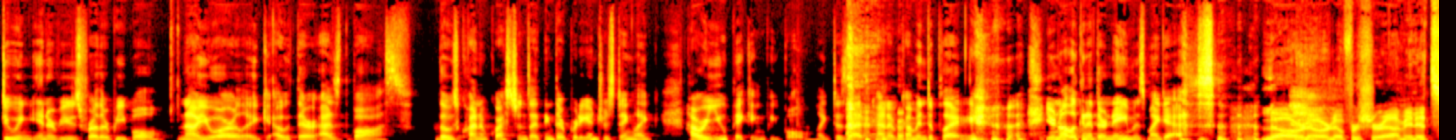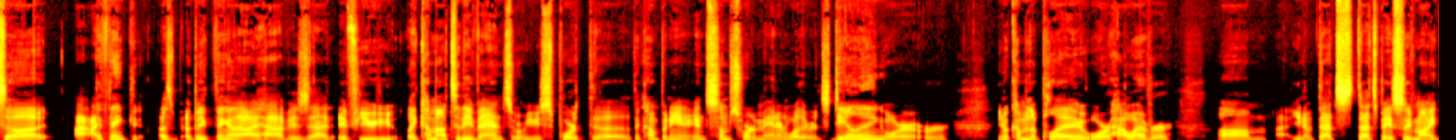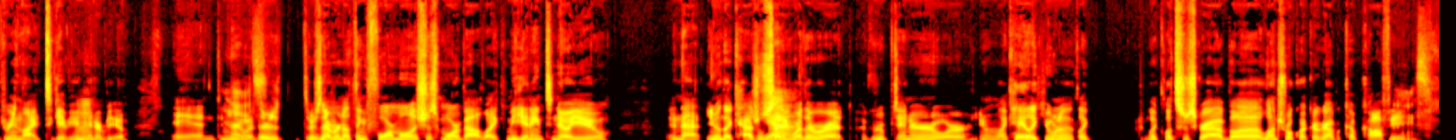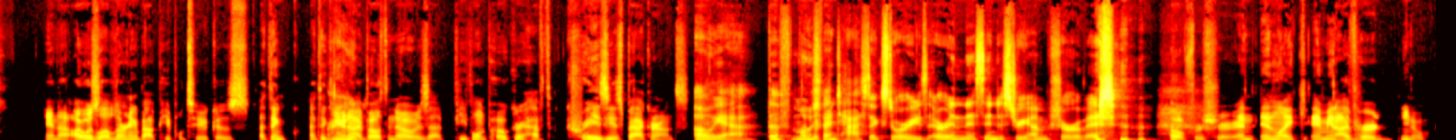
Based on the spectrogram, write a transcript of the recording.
doing interviews for other people, now you are like out there as the boss those kind of questions i think they're pretty interesting like how are you picking people like does that kind of come into play you're not looking at their name as my guess no no no for sure i mean it's uh I think a, a, big thing that I have is that if you like come out to the events or you support the the company in some sort of manner, whether it's dealing or or you know coming to play or however, um, you know that's that's basically my green light to give you an mm. interview. And you nice. know there's there's never nothing formal. It's just more about like me getting to know you in that, you know, that casual yeah. setting, whether we're at a group dinner or, you know, like, hey, like you want to like, like, let's just grab uh, lunch real quick or grab a cup of coffee. Nice. And I always love learning about people too, because I think I think right? you and I both know is that people in poker have the craziest backgrounds. Oh yeah, the f- most the, fantastic stories are in this industry. I'm sure of it. oh, for sure. And and like I mean, I've heard you know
